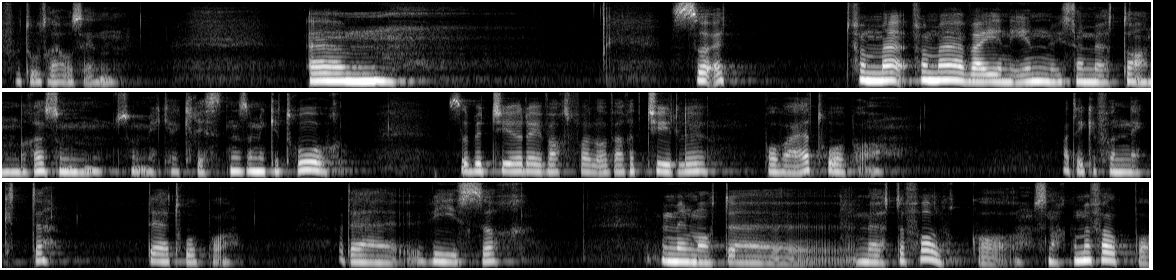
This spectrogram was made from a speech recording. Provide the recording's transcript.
for to-tre år siden. Um, så et, for, meg, for, meg, er veien inn hvis jeg møter andre som, som, ikke er kristne, som ikke tror, så betyr det i hvert fall å være tydelig på hva jeg tror på. At jeg ikke fornekter det jeg tror på. At jeg viser med min måte møter folk og snakker med folk på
